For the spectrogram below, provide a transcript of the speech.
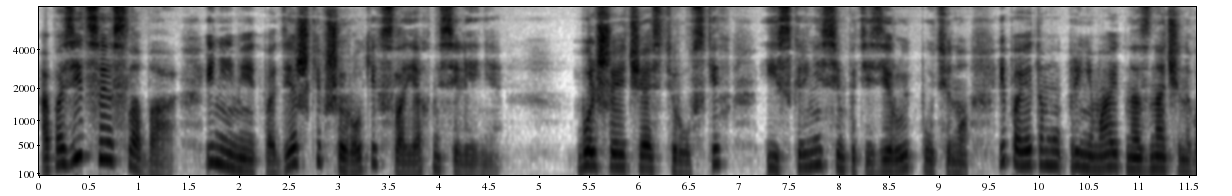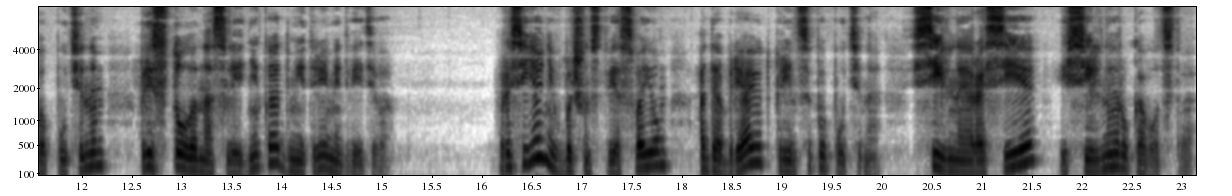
Оппозиция слаба и не имеет поддержки в широких слоях населения. Большая часть русских искренне симпатизирует Путину и поэтому принимает назначенного Путиным престола наследника Дмитрия Медведева. Россияне в большинстве своем одобряют принципы Путина «сильная Россия и сильное руководство»,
